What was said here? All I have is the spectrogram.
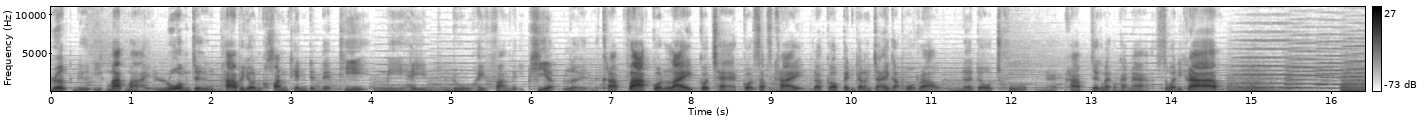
เรื่องอื่นอีกมากมาย รวมถึงภาพยนตร์คอนเทนต์เด็ด ๆ ที่มีให้ดูให้ฟังกันอีกเพียบเลยนะครับ ฝากกดไลค์ กดแชร์ กด Subscribe แล้วก็เป็นกำลังใจให้กับพวกเรา Nerdo t u นะครับ เจอกันใหม่โอกาสหน้า สวัสดีครับ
